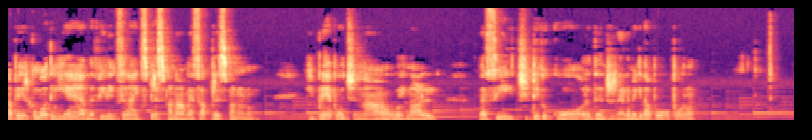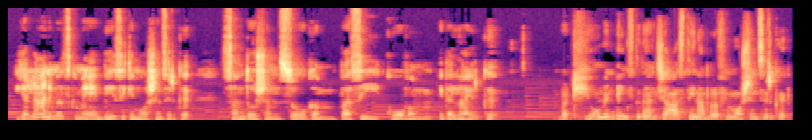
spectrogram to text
அப்படி இருக்கும்போது ஏன் அந்த ஃபீலிங்ஸ் எல்லாம் எக்ஸ்ப்ரெஸ் பண்ணாமல் சப்ரெஸ் பண்ணணும்? இப்படியே போச்சுன்னா ஒரு நாள் வசி சிட்டிக்கு கோவம் வருதுன்ற நிலைமைக்கு தான் போக போகிறோம் எல்லா அனிமல்ஸ்க்குமே பேசிக் எமோஷன்ஸ் இருக்குது சந்தோஷம் சோகம் பசி கோபம் இதெல்லாம் இருக்குது பட் ஹியூமன் பீங்ஸ்க்கு தான் ஜாஸ்தி நம்பர் ஆஃப் எமோஷன்ஸ் இருக்குது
